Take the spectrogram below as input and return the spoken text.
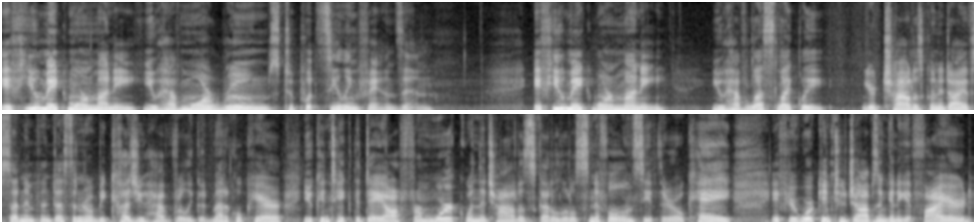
If you make more money, you have more rooms to put ceiling fans in. If you make more money, you have less likely your child is going to die of sudden infant death syndrome because you have really good medical care. You can take the day off from work when the child has got a little sniffle and see if they're okay. If you're working two jobs and going to get fired,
